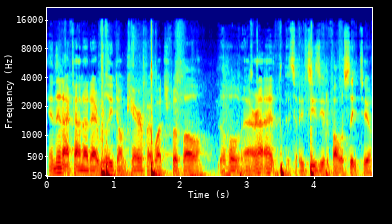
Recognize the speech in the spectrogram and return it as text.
and then I found out I really don't care if I watch football the whole. It's, it's easy to fall asleep too,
